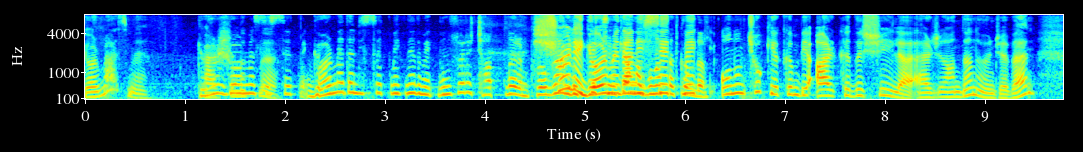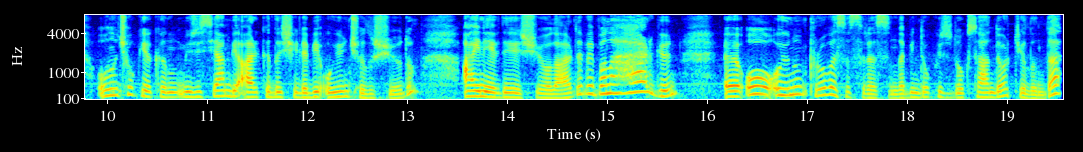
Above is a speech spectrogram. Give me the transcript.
Görmez mi? Görür görmez hissetmek. Görmeden hissetmek ne demek? Bunu söyle çatlarım. Program Şöyle görmeden hissetmek, onun çok yakın bir arkadaşıyla Ercan'dan önce ben, onun çok yakın müzisyen bir arkadaşıyla bir oyun çalışıyordum. Aynı evde yaşıyorlardı ve bana her gün e, o oyunun provası sırasında 1994 yılında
